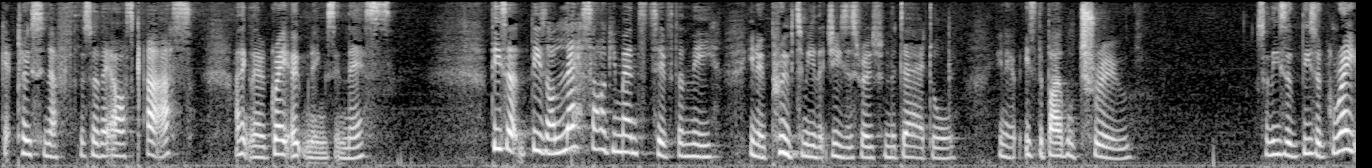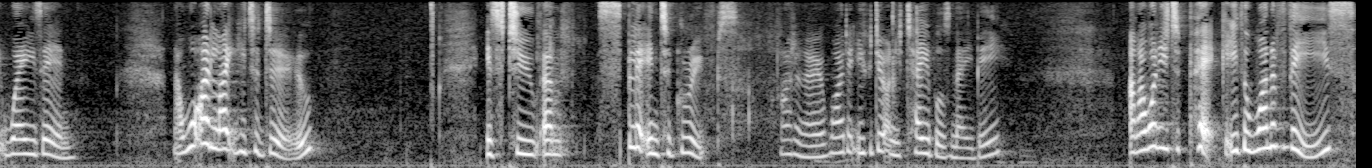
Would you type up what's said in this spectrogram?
get close enough so they ask us, I think there are great openings in this. These are, these are less argumentative than the, you know, prove to me that Jesus rose from the dead or, you know, is the Bible true? So these are, these are great ways in. Now, what I'd like you to do is to um, split into groups. I don't know, why don't you could do it on your tables maybe. And I want you to pick either one of these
